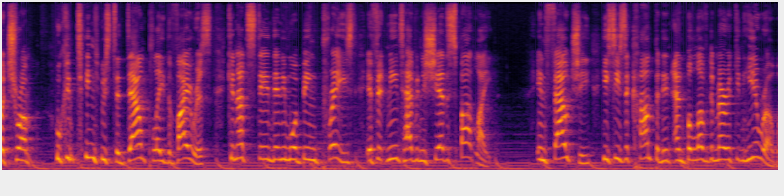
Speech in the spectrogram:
But Trump, who continues to downplay the virus, cannot stand anymore being praised if it means having to share the spotlight. In Fauci, he sees a competent and beloved American hero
